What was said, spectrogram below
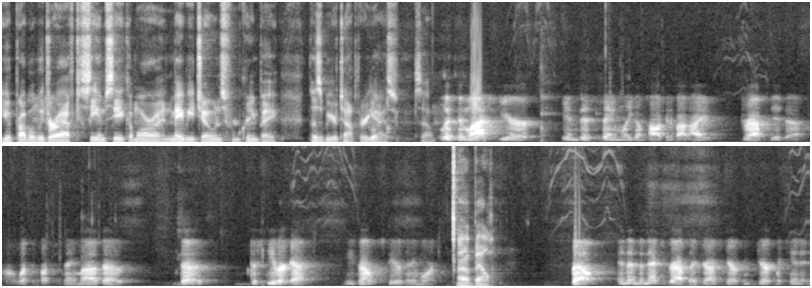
you would probably draft CMC, Kamara, and maybe Jones from Green Bay. Those would be your top three guys. So Listen, last year in this same league I'm talking about, I drafted uh, what the fuck's his name? Uh, the the the Steeler guy. He's not with the Steelers anymore. uh, Bell. Bell. And then the next draft, I draft Jerick, Jerick McKinnon.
